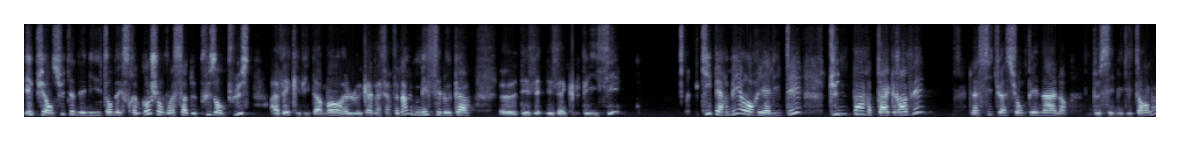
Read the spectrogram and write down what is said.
Et puis ensuite, des militants d'extrême gauche, on voit ça de plus en plus, avec évidemment hein, le cas de Tenard, mais c'est le cas euh, des inculpés ici, qui permet en réalité, d'une part, d'aggraver la situation pénale de ces militants-là,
